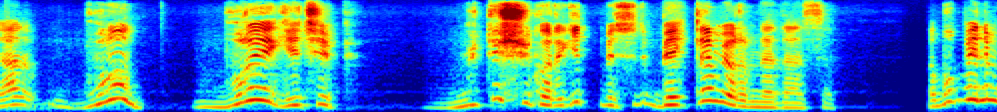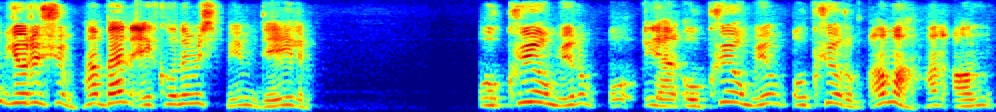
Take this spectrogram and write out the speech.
Yani bunun buraya geçip müthiş yukarı gitmesini beklemiyorum nedense. Ya bu benim görüşüm. Ha ben ekonomist miyim? Değilim. Okuyor muyum? O, yani okuyor muyum? Okuyorum ama hani an-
